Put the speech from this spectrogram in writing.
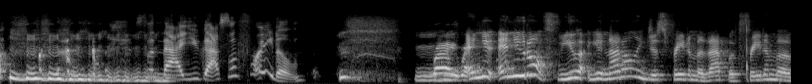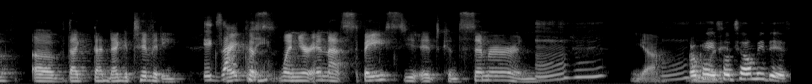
so now you got some freedom. Mm-hmm. Right, right, and you and you don't you you're not only just freedom of that, but freedom of of like that negativity. Exactly. Because right? when you're in that space, you, it can simmer and. Mm-hmm yeah. Mm-hmm. Okay, so tell me this:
